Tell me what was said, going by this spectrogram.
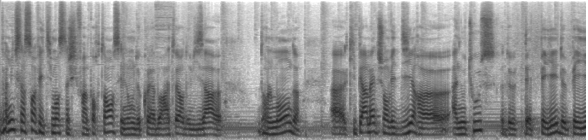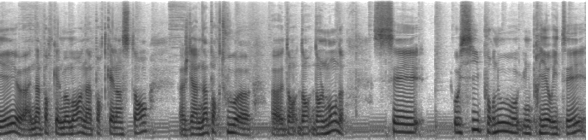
20 500, effectivement, c'est un chiffre important. C'est le nombre de collaborateurs de Visa euh, dans le monde euh, qui permettent, j'ai envie de dire, euh, à nous tous d'être payés, de payer à n'importe quel moment, à n'importe quel instant, je dirais n'importe où dans, le monde. C'est aussi pour nous une priorité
